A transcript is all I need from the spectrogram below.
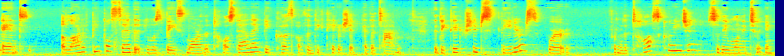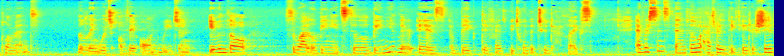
And a lot of people said that it was based more on the Tosk dialect because of the dictatorship at the time. The dictatorship's leaders were from the Tosk region, so they wanted to implement the language of their own region. Even though throughout Albania it's still Albania, there is a big difference between the two dialects. Ever since then, though, after the dictatorship,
